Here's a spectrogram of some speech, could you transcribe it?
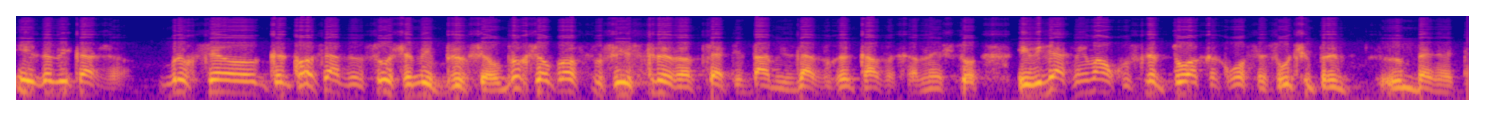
И да ви кажа, Брюксел, какво сега да слушам и Брюксел? Брюксел просто се изтри ръцете, там излязоха, казаха нещо и видяхме малко след това какво се случи пред БНТ.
